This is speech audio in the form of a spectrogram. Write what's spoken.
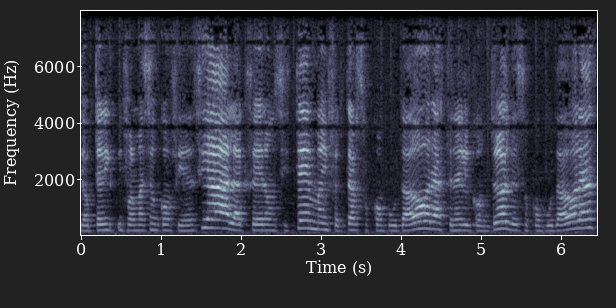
de obtener información confidencial, acceder a un sistema, infectar sus computadoras, tener el control de sus computadoras,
